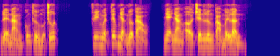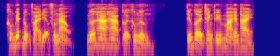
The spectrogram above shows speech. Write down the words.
để nàng cũng thử một chút phi nguyệt tiếp nhận ngứa cào, nhẹ nhàng ở trên lưng cào mấy lần, không biết đụng phải địa phương nào, ngứa ha ha cười không ngừng. Tiếng cười thanh thúy mà êm hay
